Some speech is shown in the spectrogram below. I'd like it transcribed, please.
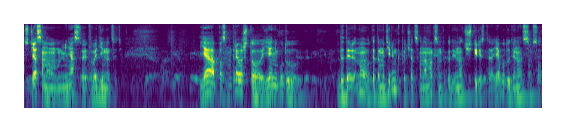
Сейчас она у меня стоит в 11. Я посмотрел, что я не буду... DDR, ну, вот эта материнка, получается, она максимум только 12400, а я буду 12700.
